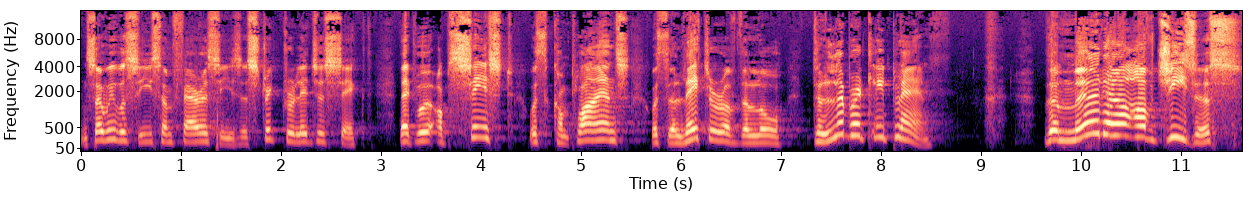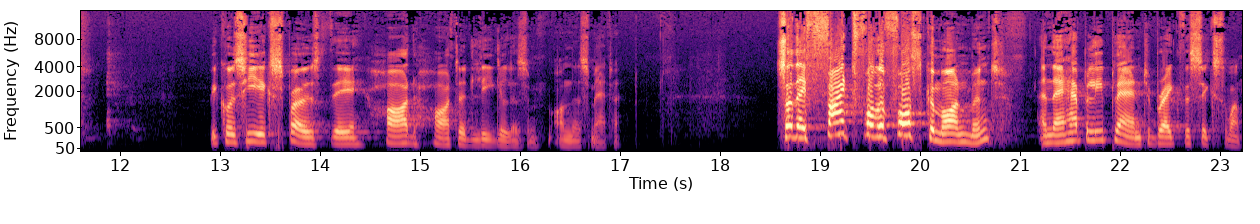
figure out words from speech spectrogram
And so we will see some Pharisees, a strict religious sect, that were obsessed with compliance with the letter of the law deliberately plan the murder of Jesus because he exposed their hard hearted legalism on this matter. So they fight for the fourth commandment and they happily plan to break the sixth one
